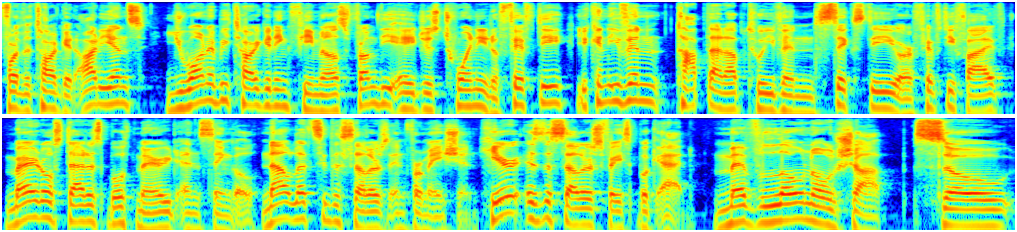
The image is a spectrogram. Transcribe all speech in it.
For the target audience, you want to be targeting females from the ages 20 to 50. You can even top that up to even 60 or 55. Marital status both married and single. Now let's see the seller's information. Here is the seller's Facebook ad. Mevlono shop. So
